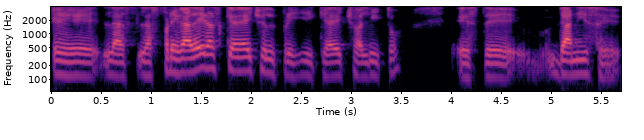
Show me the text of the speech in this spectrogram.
eh, las, las, fregaderas que ha hecho el PRI y que ha hecho Alito, este, Dani se,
